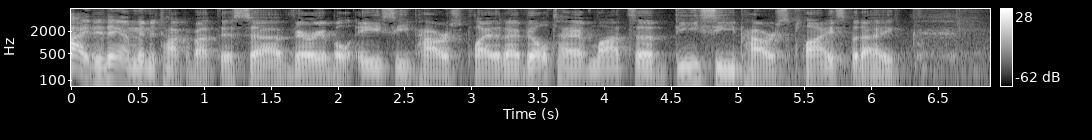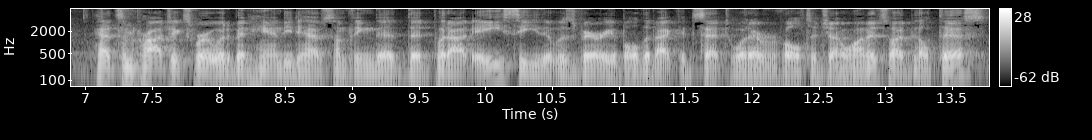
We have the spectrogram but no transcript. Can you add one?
Hi, today I'm going to talk about this uh, variable AC power supply that I built. I have lots of DC power supplies, but I had some projects where it would have been handy to have something that, that put out AC that was variable that I could set to whatever voltage I wanted, so I built this.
